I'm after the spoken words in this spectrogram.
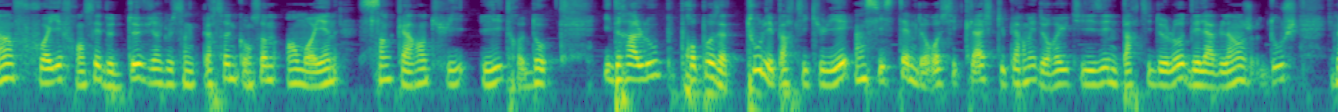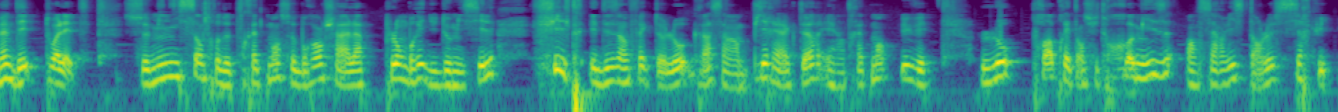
un foyer français de 2,5 personnes consomme en moyenne 148 litres d'eau. Hydraloop propose à tous les particuliers un système de recyclage qui permet de réutiliser une partie de l'eau des lave-linges, douches et même des toilettes. Ce mini centre de traitement se branche à la plomberie du domicile, filtre et désinfecte l'eau grâce à un biréacteur et un traitement UV. L'eau propre est ensuite remise en service dans le circuit.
